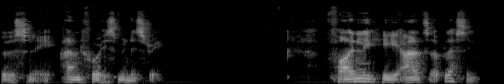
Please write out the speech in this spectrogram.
personally and for his ministry. Finally, he adds a blessing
